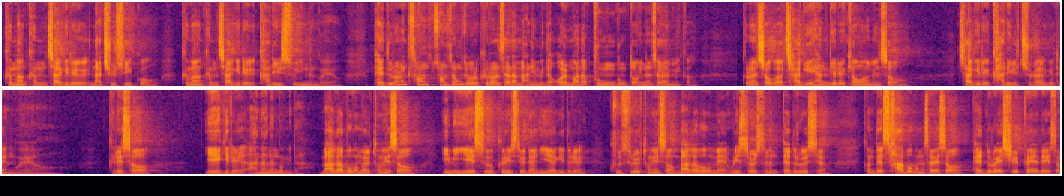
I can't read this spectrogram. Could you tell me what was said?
그만큼 자기를 낮출 수 있고 그만큼 자기를 가릴 수 있는 거예요. 베드로는 천성적으로 그런 사람 아닙니다. 얼마나 붕붕 떠 있는 사람입니까? 그러나 저가 자기의 한계를 경험하면서 자기를 가릴 줄 알게 된 거예요. 그래서 얘기를 안 하는 겁니다. 마가복음을 통해서 이미 예수 그리스도에 대한 이야기들을 구술을 통해서 마가복음의 리소스는 베드로였어요. 그런데 사복음서에서 베드로의 실패에 대해서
